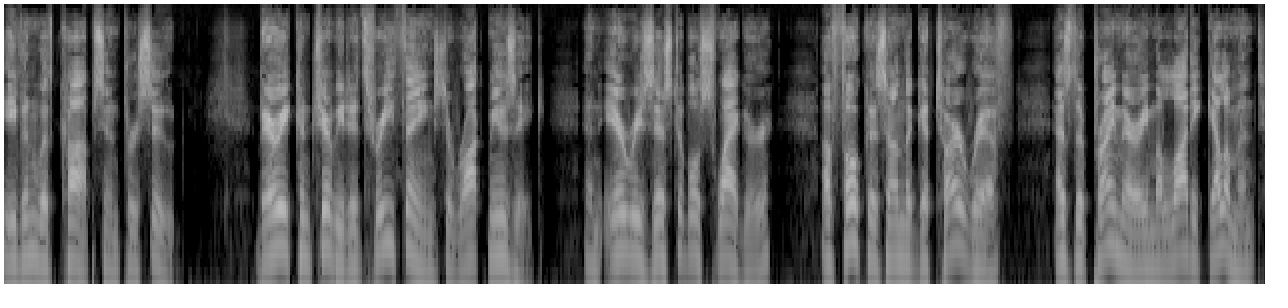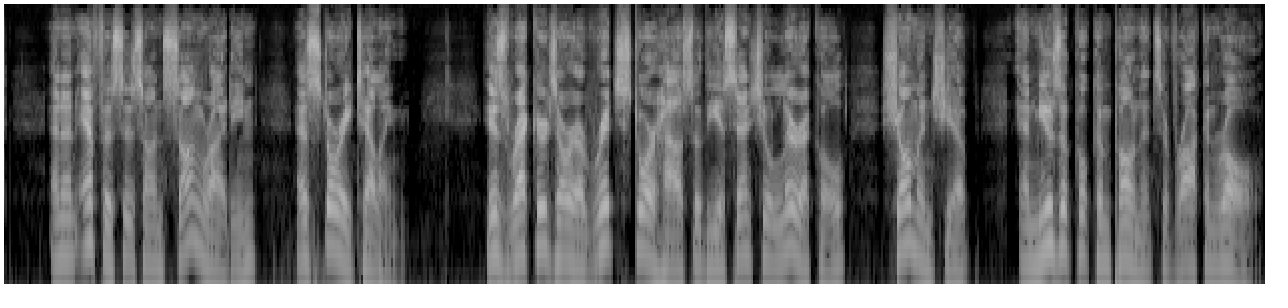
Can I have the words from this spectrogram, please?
even with cops in pursuit. Berry contributed three things to rock music an irresistible swagger, a focus on the guitar riff as the primary melodic element, and an emphasis on songwriting as storytelling. His records are a rich storehouse of the essential lyrical, showmanship, and musical components of rock and roll.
